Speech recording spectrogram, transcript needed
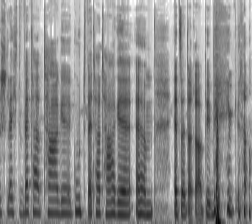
Schlechtwettertage, Gutwettertage ähm, etc. pp. genau.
